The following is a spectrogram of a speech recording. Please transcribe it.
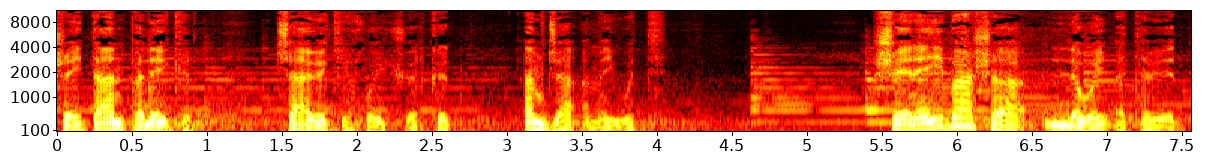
شەیتان پەلەی کرد چاوێکی خۆی کوێر کرد ئەمجا ئەمەی وت شێنەیی باشە لەوەی ئەتەوێت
